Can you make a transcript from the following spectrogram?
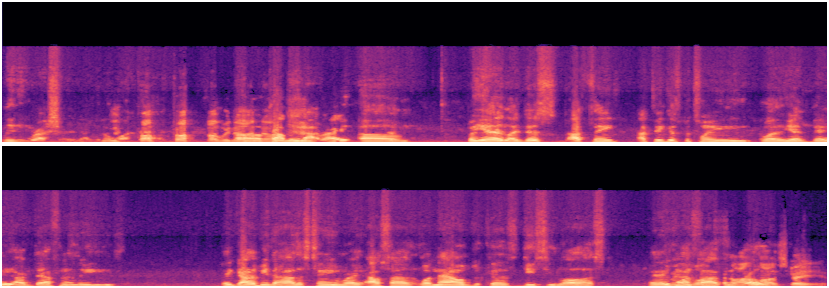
leading rusher. Like, you don't want that. Probably not. uh, no. Probably not, right? Um, but yeah, like this, I think I think it's between. Well, yeah, they are definitely. They got to be the hottest team, right? Outside, well, now because DC lost, and they've mean, won they five in a row. Five straight.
